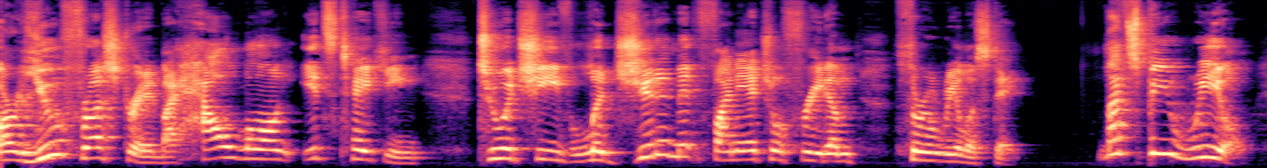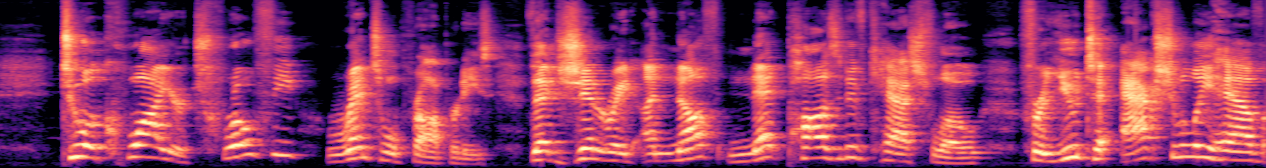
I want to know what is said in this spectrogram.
Are you frustrated by how long it's taking to achieve legitimate financial freedom through real estate? Let's be real. To acquire trophy rental properties that generate enough net positive cash flow for you to actually have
